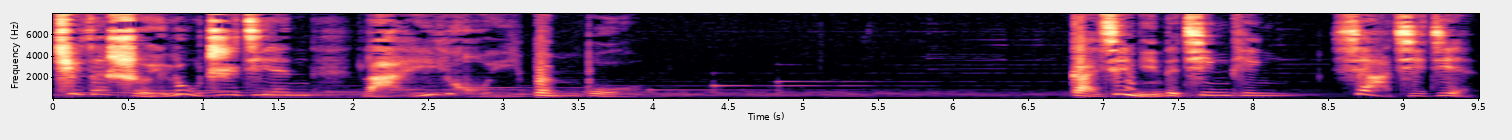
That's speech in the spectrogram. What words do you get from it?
去在水路之间来回奔波。感谢您的倾听，下期见。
